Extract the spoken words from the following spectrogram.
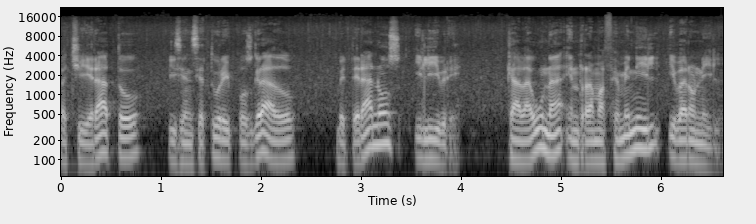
bachillerato, licenciatura y posgrado, veteranos y libre, cada una en rama femenil y varonil.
